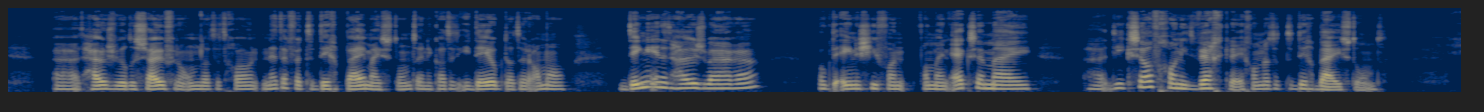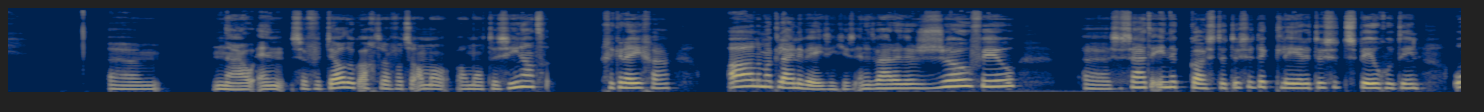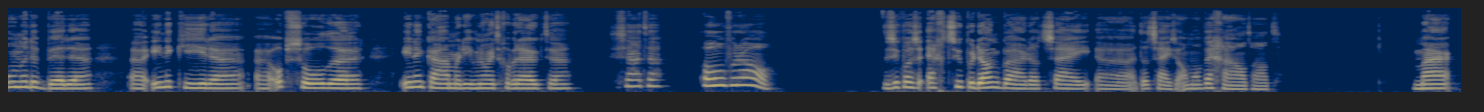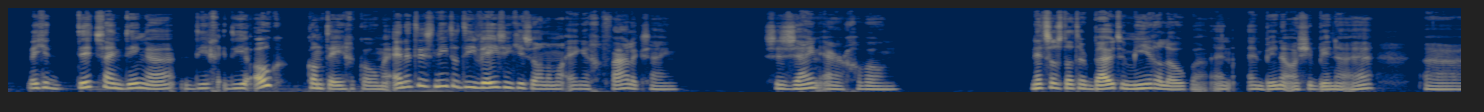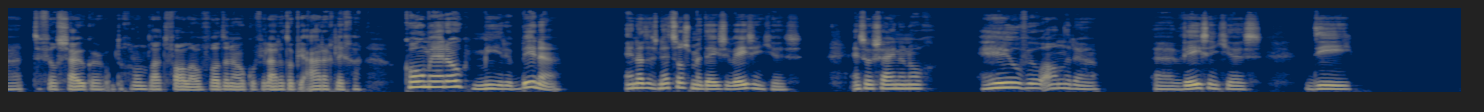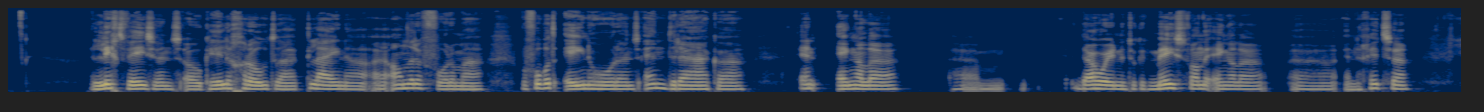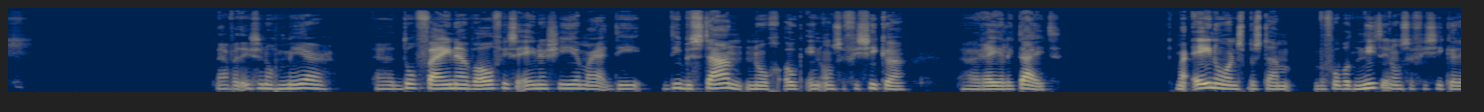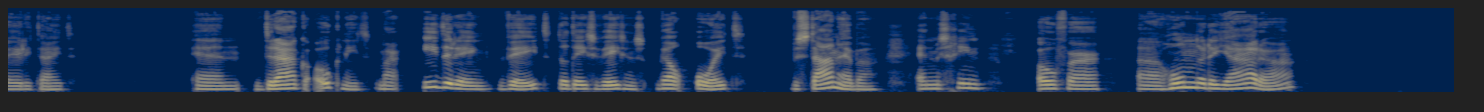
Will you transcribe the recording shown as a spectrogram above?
uh, het huis wilde zuiveren, omdat het gewoon net even te dicht bij mij stond. En ik had het idee ook dat er allemaal dingen in het huis waren. Ook de energie van, van mijn ex en mij. uh, die ik zelf gewoon niet wegkreeg, omdat het te dichtbij stond. Um, nou, en ze vertelde ook achteraf wat ze allemaal, allemaal te zien had gekregen. Allemaal kleine wezentjes. En het waren er zoveel. Uh, ze zaten in de kasten, tussen de kleren, tussen het speelgoed in, onder de bedden, uh, in de kieren, uh, op zolder, in een kamer die we nooit gebruikten. Ze zaten overal. Dus ik was echt super dankbaar dat zij, dat zij ze allemaal weggehaald had. Maar weet je, dit zijn dingen die, die je ook kan tegenkomen. En het is niet dat die wezentjes allemaal eng en gevaarlijk zijn. Ze zijn er gewoon. Net zoals dat er buiten mieren lopen en, en binnen als je binnen hè, uh, te veel suiker op de grond laat vallen of wat dan ook, of je laat het op je aardig liggen, komen er ook mieren binnen. En dat is net zoals met deze wezentjes. En zo zijn er nog heel veel andere uh, wezentjes die lichtwezens ook, hele grote, kleine, uh, andere vormen. Bijvoorbeeld eenhoorns en draken en engelen. Um, daar hoor je natuurlijk het meest van, de engelen en de gidsen. Ja, wat is er nog meer? Uh, dolfijnen, walvisenergieën, maar die, die bestaan nog ook in onze fysieke realiteit. Maar eenhoorns bestaan bijvoorbeeld niet in onze fysieke realiteit. En draken ook niet. Maar iedereen weet dat deze wezens wel ooit bestaan hebben. En misschien over uh, honderden jaren,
